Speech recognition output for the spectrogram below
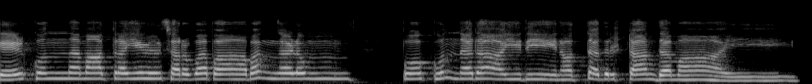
കേൾക്കുന്ന മാത്രയിൽ സർവപാപങ്ങളും പോക്കുന്നതായി ദീനൊത്ത ദൃഷ്ടാന്തമായി.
